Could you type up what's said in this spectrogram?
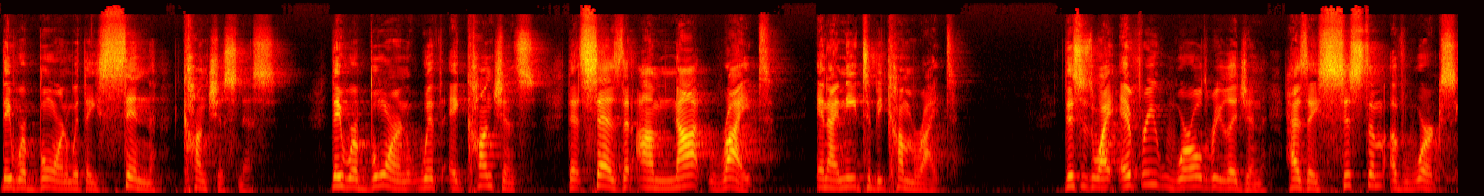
They were born with a sin consciousness. They were born with a conscience that says that I'm not right and I need to become right. This is why every world religion has a system of works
